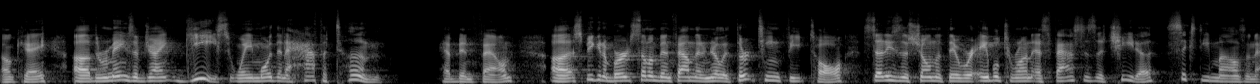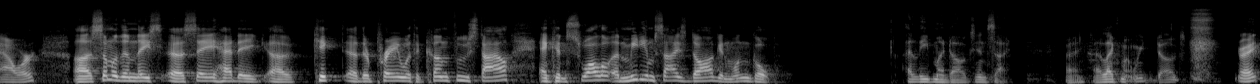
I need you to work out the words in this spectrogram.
Okay, uh, the remains of giant geese weighing more than a half a ton have been found. Uh, speaking of birds, some have been found that are nearly 13 feet tall. Studies have shown that they were able to run as fast as a cheetah, 60 miles an hour. Uh, some of them, they uh, say, had a, uh, kicked uh, their prey with a kung fu style and can swallow a medium sized dog in one gulp. I leave my dogs inside. Right? I like my weak dogs. Right?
